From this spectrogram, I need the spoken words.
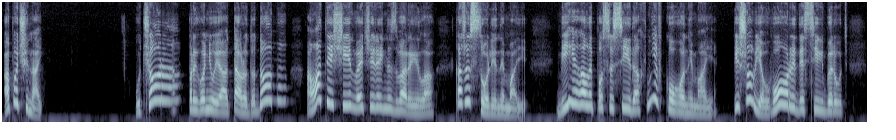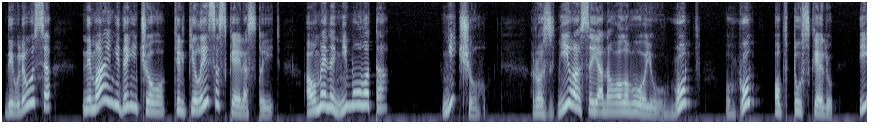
А починай. Учора пригоню я отару додому, а мати ще й ввечері не зварила. Каже, солі немає. Бігали по сусідах, ні в кого немає. Пішов я в гори, де сіль беруть. Дивлюся, немає ніде нічого, тільки лиса скеля стоїть, а у мене ні молота, нічого. Розгнівався я на головою гуп, гуп об ту скелю і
